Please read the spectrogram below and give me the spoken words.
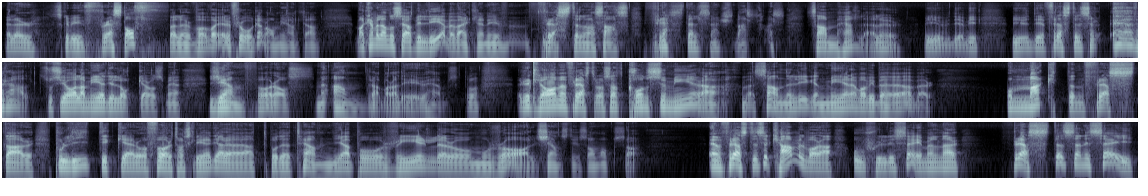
eller ska vi frest off? Eller vad, vad är det frågan om egentligen? Man kan väl ändå säga att vi lever verkligen i frestelsernas, frestelsernas samhälle, eller hur? Vi, det, vi, vi, det är frestelser överallt. Sociala medier lockar oss med jämföra oss med andra. Bara det är ju hemskt. Och reklamen frestar oss att konsumera sannoliken mer än vad vi behöver. Och makten frestar politiker och företagsledare att både tänja på regler och moral känns det ju som också. En frestelse kan väl vara oskyldig i sig men när frestelsen i sig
